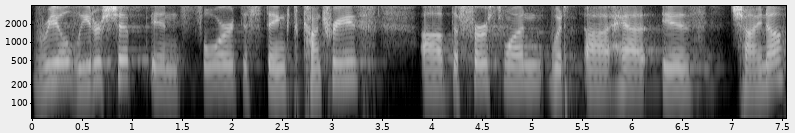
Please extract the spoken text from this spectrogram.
real leadership in four distinct countries. Uh, the first one would, uh, ha- is China.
